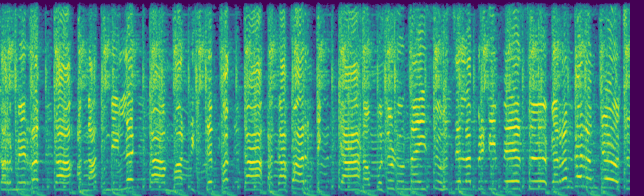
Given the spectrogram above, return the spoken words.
కర్మే రక్క అన్నాకుంది లెక్క మాటిస్తే పక్క తగ్గ పార్టిక్క నవ్వుతుడు నైసు సెలబ్రిటీ ఫేస్ గరం గరం జోసు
